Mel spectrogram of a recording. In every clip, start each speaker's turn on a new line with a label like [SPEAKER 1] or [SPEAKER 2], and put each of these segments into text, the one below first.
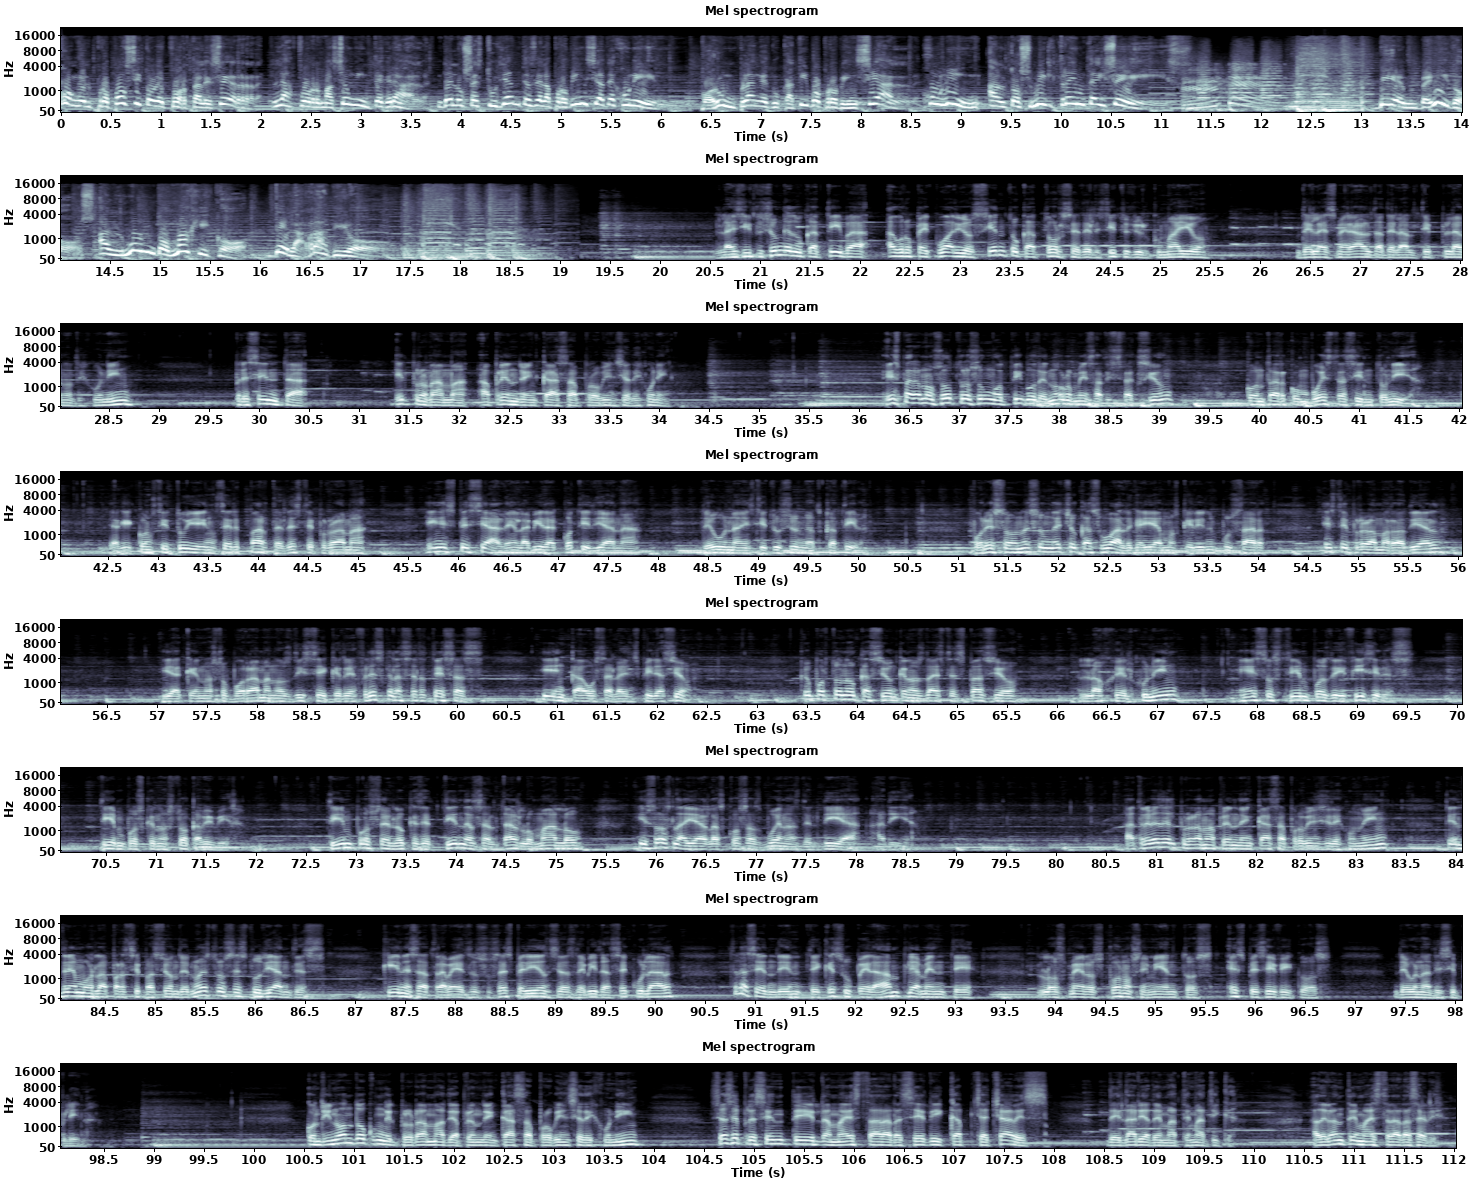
[SPEAKER 1] Con el propósito de fortalecer la formación integral de los estudiantes de la provincia de Junín por un plan educativo provincial Junín al 2036. Bienvenidos al mundo mágico de la radio.
[SPEAKER 2] La institución educativa agropecuario 114 del distrito de Urcumayo de la Esmeralda del Altiplano de Junín presenta el programa Aprendo en Casa, provincia de Junín. Es para nosotros un motivo de enorme satisfacción contar con vuestra sintonía, ya que constituyen ser parte de este programa, en especial en la vida cotidiana de una institución educativa. Por eso no es un hecho casual que hayamos querido impulsar este programa radial, ya que nuestro programa nos dice que refresca las certezas y encausa la inspiración. Qué oportuna ocasión que nos da este espacio la Ojel Junín en estos tiempos difíciles, tiempos que nos toca vivir, tiempos en los que se tiende a saltar lo malo y soslayar las cosas buenas del día a día. A través del programa Aprende en Casa Provincia de Junín, tendremos la participación de nuestros estudiantes, quienes a través de sus experiencias de vida secular trascendente que supera ampliamente los meros conocimientos específicos de una disciplina. Continuando con el programa de Aprende en Casa, provincia de Junín, se hace presente la maestra Araceli Capcha Chávez, del área de matemática. Adelante, maestra Araceli.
